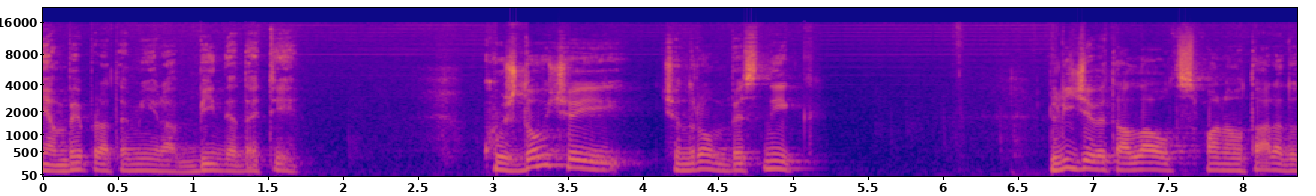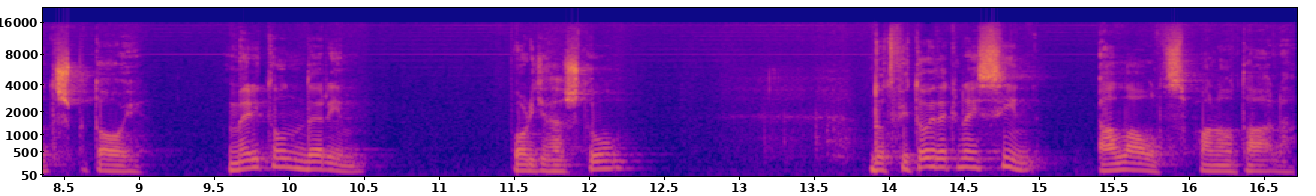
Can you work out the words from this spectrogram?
Janë veprat e mira, bindja ndaj Tij. Kushdo që u qëndron besnik ligjeve të Allahut subhanahu wa taala do të shpëtojë. Meriton nderim, por gjithashtu Do të fitojë dhe kënaqësinë e Allahut subhanahu wa ta'ala,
